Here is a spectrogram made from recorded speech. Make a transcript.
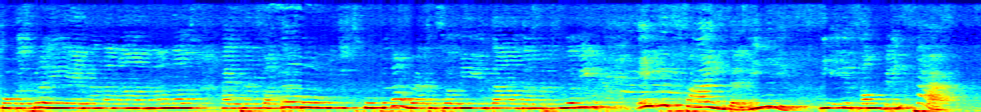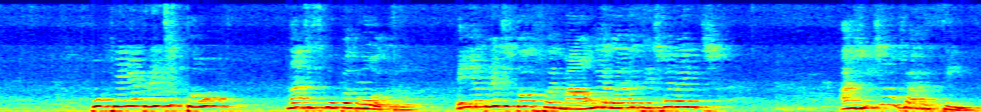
desculpas para ele, não. Aí criança fala, tá bom, me desculpa, dá um abraço ao seu amigo, dá, um abraço ao meu amigo. Eles saem dali e eles vão brincar. Porque ele acreditou na desculpa do outro. Ele acreditou que foi mal e agora vai ser diferente. A gente não faz assim.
